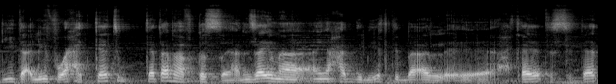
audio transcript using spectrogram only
دي تأليف واحد كاتب كتبها في قصة يعني زي ما أي حد بيكتب بقى حكايات الستات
